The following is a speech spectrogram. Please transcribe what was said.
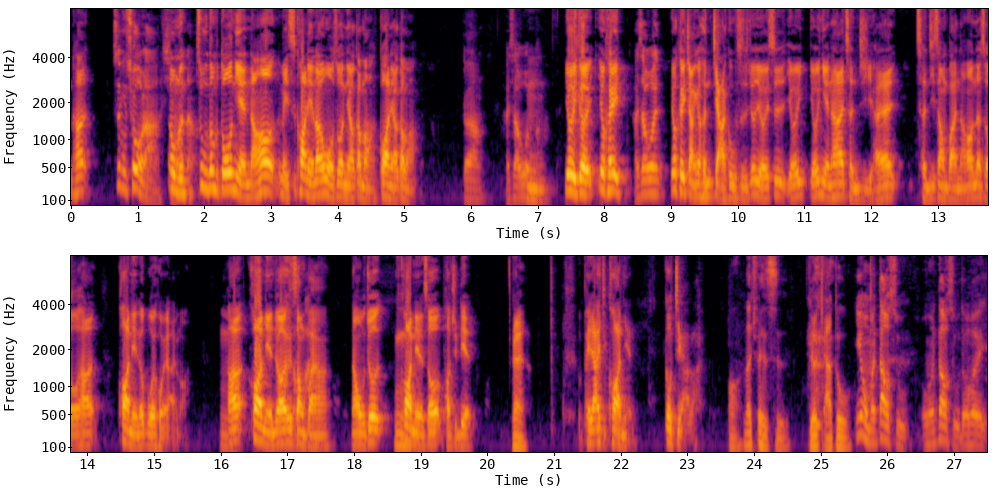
他是不错啦。那我们住那么多年，然后每次跨年都问我说你要干嘛？跨年要干嘛？对啊，还是要问嘛。又一个又可以还是要问，又可以讲一个很假的故事。就是有一次，有一有一年他在成吉，还在成吉上班，然后那时候他跨年都不会回来嘛。他跨年都要去上班啊，然后我就跨年的时候跑去练，哎，陪他一起跨年，够假吧？哦，那确实有假度，因为我们倒数，我们倒数都会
